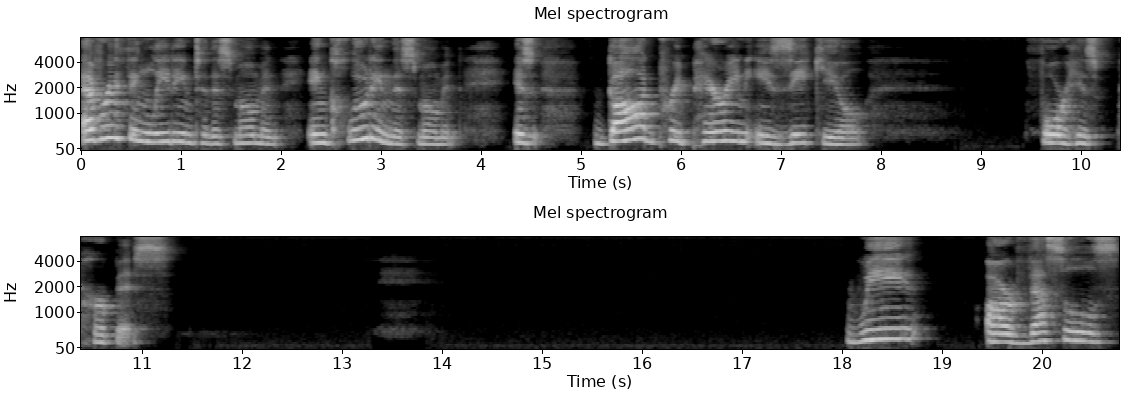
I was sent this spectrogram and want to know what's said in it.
Everything leading to this moment, including this moment, is God preparing Ezekiel for his purpose. We are vessels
